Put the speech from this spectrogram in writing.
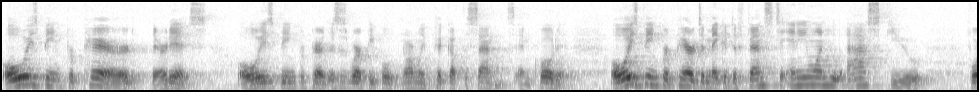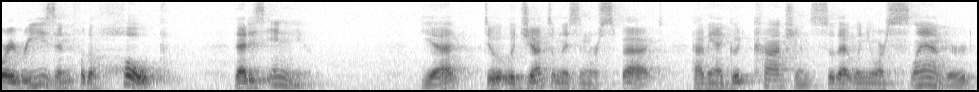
always being prepared. There it is. Always being prepared. This is where people normally pick up the sentence and quote it. Always being prepared to make a defense to anyone who asks you for a reason for the hope that is in you. Yet, do it with gentleness and respect, having a good conscience, so that when you are slandered,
